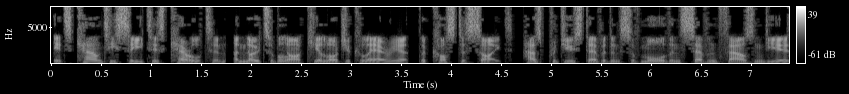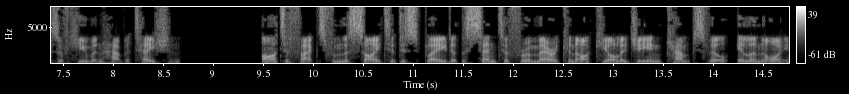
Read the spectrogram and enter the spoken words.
Its county seat is Carrollton, a notable archaeological area. The Koster site has produced evidence of more than 7,000 years of human habitation. Artifacts from the site are displayed at the Center for American Archaeology in Kampsville, Illinois.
